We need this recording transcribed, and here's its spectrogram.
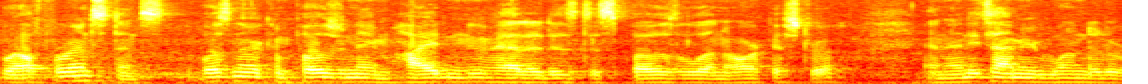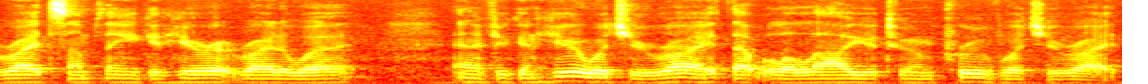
Well, for instance, wasn't there a composer named Haydn who had at his disposal an orchestra? And anytime he wanted to write something, he could hear it right away. And if you can hear what you write, that will allow you to improve what you write.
